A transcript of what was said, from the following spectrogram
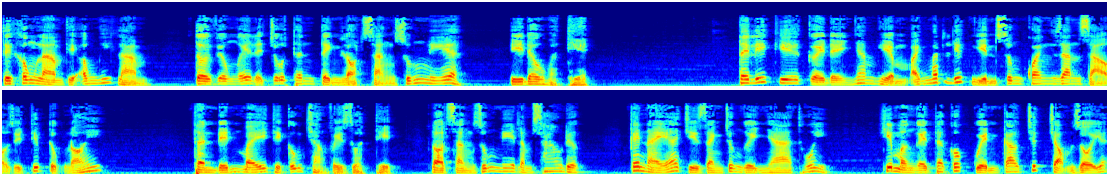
Thì không làm thì ông ấy làm. Tôi với ông ấy là chỗ thân tình lọt sảng xuống nia. Đi đâu mà thiệt. Tay Lý kia cười đầy nham hiểm, ánh mắt liếc nhìn xung quanh gian xảo rồi tiếp tục nói. Thần đến mấy thì cũng chẳng phải ruột thịt. Lọt sảng xuống nia làm sao được. Cái này á, chỉ dành cho người nhà thôi. Khi mà người ta có quyền cao chức trọng rồi á,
